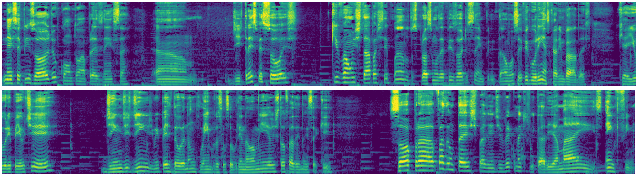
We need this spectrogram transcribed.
Nesse episódio contam a presença de três pessoas que vão estar participando dos próximos episódios sempre. Então vão ser figurinhas carimbadas, que é Yuri Peutier, Dindi Dindi, me perdoa, eu não lembro do seu sobrenome e eu estou fazendo isso aqui. Só pra fazer um teste pra gente ver como é que ficaria, mas enfim.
